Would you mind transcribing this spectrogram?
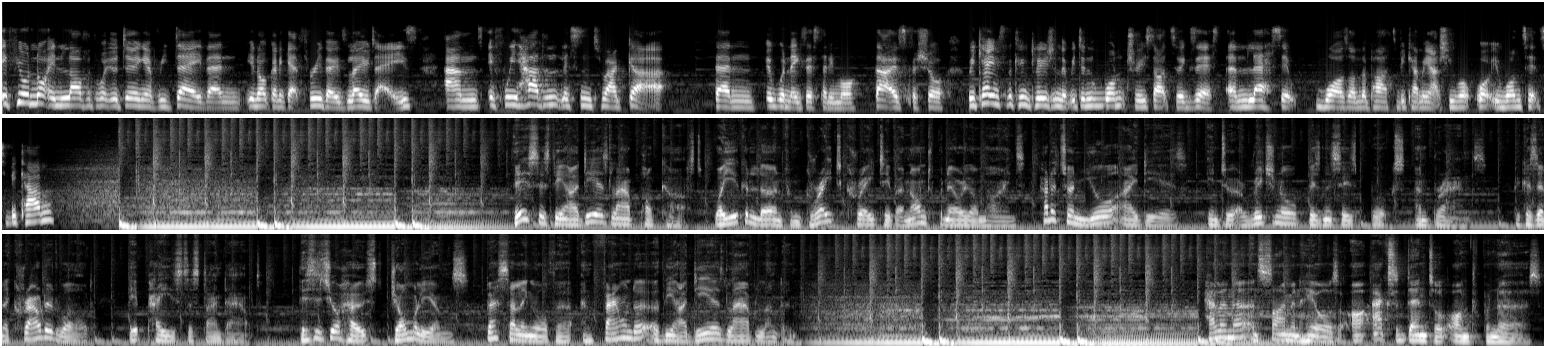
if you're not in love with what you're doing every day, then you're not going to get through those low days. And if we hadn't listened to our gut, then it wouldn't exist anymore. That is for sure. We came to the conclusion that we didn't want True Start to exist unless it was on the path to becoming actually what, what we want it to become. This is the Ideas Lab podcast, where you can learn from great creative and entrepreneurial minds how to turn your ideas into original businesses, books, and brands. Because in a crowded world, it pays to stand out. This is your host, John Williams, best-selling author and founder of the Ideas Lab London. Helena and Simon Hills are accidental entrepreneurs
